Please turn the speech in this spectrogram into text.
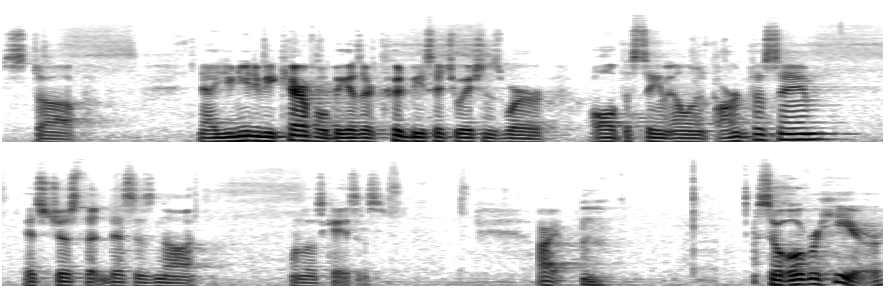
stop. Now you need to be careful because there could be situations where all the same element aren't the same. It's just that this is not one of those cases. All right. So over here,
